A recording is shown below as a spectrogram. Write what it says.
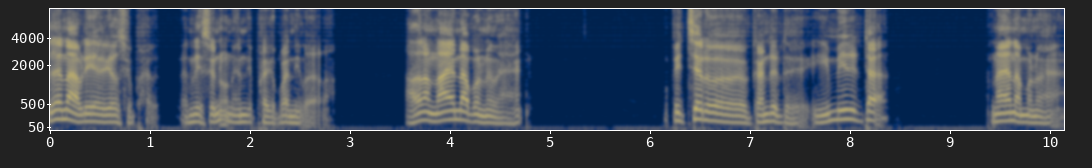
இல்லைன்னா அப்படியே யோசிப்பார். இன்னொன்று என்ன ப- பண்ணி வரலாம் அதனால் நான் என்ன பண்ணுவேன்? பிக்சர் கண்டுட்டு இம்மீடியட்டாக நான் என்ன பண்ணுவேன்?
